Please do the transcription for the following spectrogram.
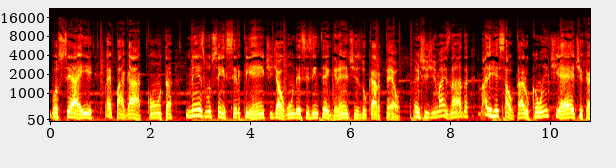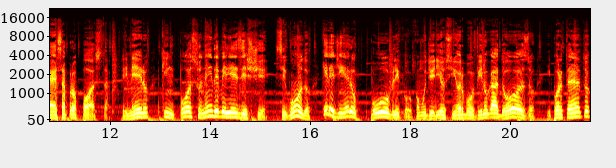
você aí vai pagar a conta mesmo sem ser cliente de algum desses integrantes do cartel. Antes de mais nada, vale ressaltar o quão antiética é essa proposta. Primeiro, que imposto nem deveria existir. Segundo, que ele é dinheiro público, como diria o senhor Bovino Gadoso, e, portanto,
